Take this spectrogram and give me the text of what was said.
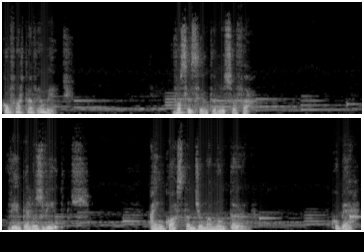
confortavelmente, você senta no sofá, vê pelos vidros à encosta de uma montanha coberta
